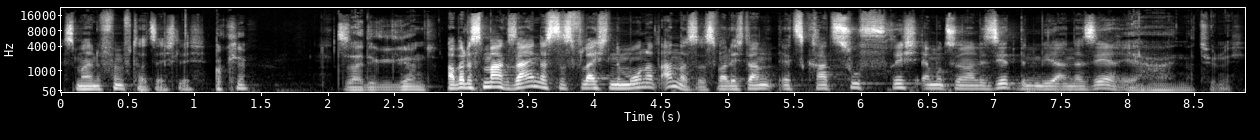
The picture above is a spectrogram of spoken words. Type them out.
ist meine 5 tatsächlich. Okay. Sei dir gegönnt. Aber das mag sein, dass das vielleicht in einem Monat anders ist, weil ich dann jetzt gerade zu frisch emotionalisiert bin wieder an der Serie. Ja, natürlich.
